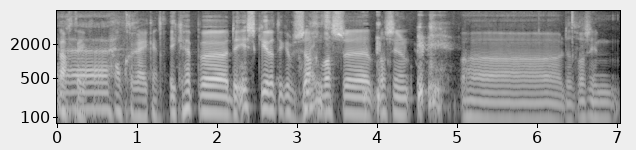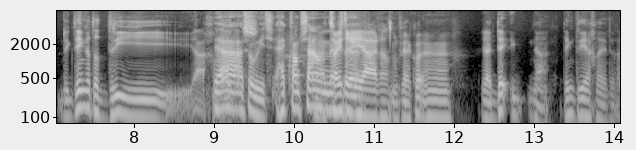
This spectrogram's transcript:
Dacht Eh, ik, omgerekend. Ik heb eh, de eerste keer dat ik hem zag was, eh, was in. eh, dat was in. Ik denk dat dat drie jaar geleden ja, is. zoiets. Hij kwam samen Ja, met... twee, drie eh, jaar dan. Eh, ja, ik denk, ik- nou, ik denk drie jaar geleden. Ja,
